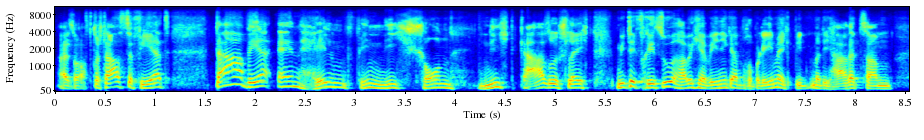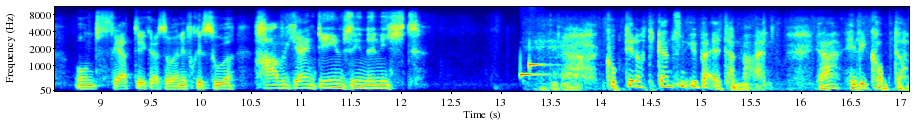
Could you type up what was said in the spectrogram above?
also auf der Straße fährt, da wäre ein Helm, finde ich, schon nicht gar so schlecht. Mit der Frisur habe ich ja weniger Probleme. Ich binde mir die Haare zusammen und fertig. Also eine Frisur habe ich ja in dem Sinne nicht. Ja, guck dir doch die ganzen Übereltern mal an. Ja, Helikopter.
